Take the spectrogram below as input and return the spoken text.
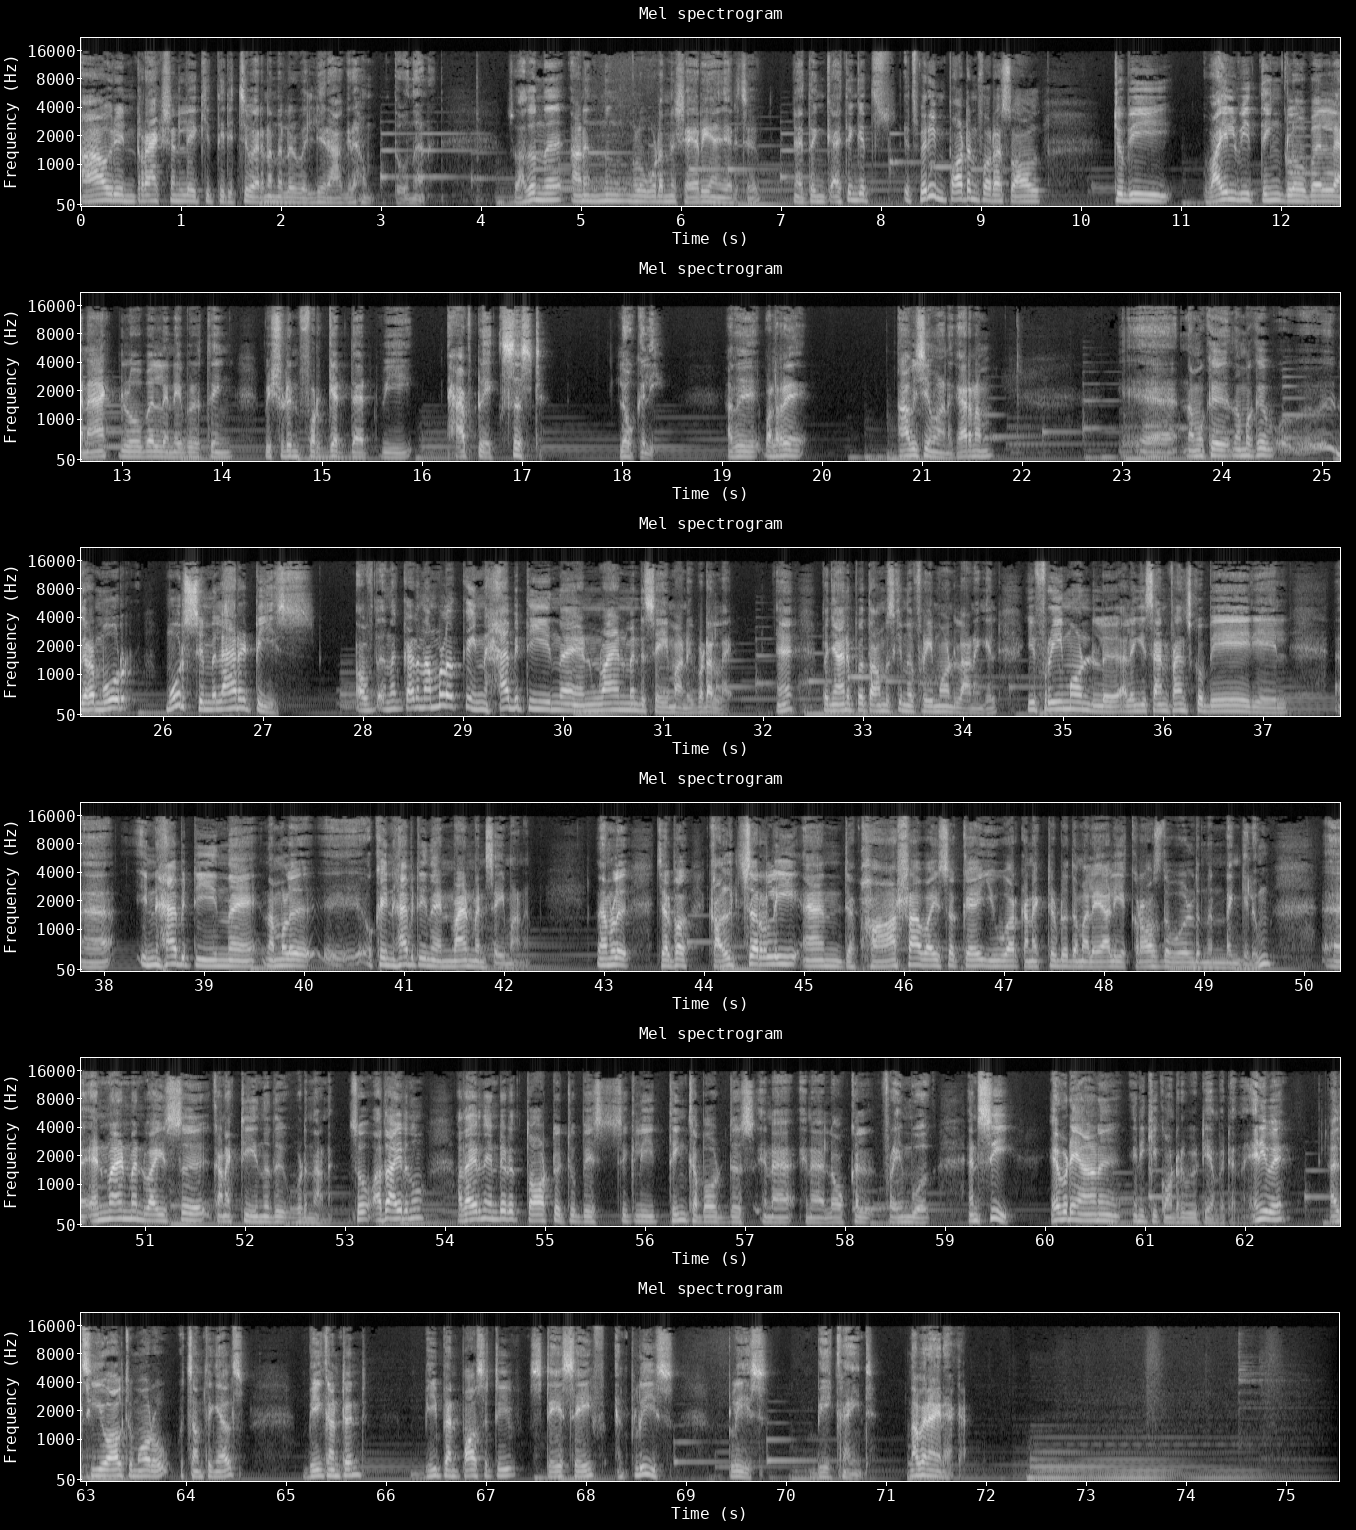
ആ ഒരു ഇൻട്രാക്ഷനിലേക്ക് തിരിച്ചു വരണം എന്നുള്ളൊരു വലിയൊരു ആഗ്രഹം തോന്നുകയാണ് സോ അതൊന്ന് ആണ് ഇന്നും നിങ്ങൾ കൂടെ ഒന്ന് ഷെയർ ചെയ്യാൻ വിചാരിച്ചത് I think I think it's it's very important for us all to be while we think global and act global and everything, we shouldn't forget that we have to exist locally. അത് വളരെ ആവശ്യമാണ് കാരണം നമുക്ക് നമുക്ക് there are more more similarities of കാരണം നമ്മളൊക്കെ inhabit ചെയ്യുന്ന environment same ആണ് ഇവിടെ ഉള്ളത് ഏഹ് ഇപ്പം ഞാനിപ്പോൾ താമസിക്കുന്ന ഫ്രീമോണ്ടിലാണെങ്കിൽ ഈ ഫ്രീമോണ്ടിൽ അല്ലെങ്കിൽ സാൻ ഫ്രാൻസിസ്കോ ബേ ഏരിയയിൽ ഇൻഹാബിറ്റ് ചെയ്യുന്ന നമ്മൾ ഒക്കെ ഇൻഹാബിറ്റ് ചെയ്യുന്ന എൻവയൺമെന്റ് സെയിമാണ് നമ്മൾ ചിലപ്പോൾ കൾച്ചറലി ആൻഡ് ഭാഷ വൈസൊക്കെ you are connected with the Malayali across the world എന്നുണ്ടെങ്കിലും എൻവയൺമെന്റ് വൈസ് കണക്ട് ചെയ്യുന്നത് ഇവിടെ നിന്നാണ് സോ അതായിരുന്നു അതായിരുന്നു എന്റെ ഒരു thought to basically think about this in a in a local framework and see എവിടെയാണ് എനിക്ക് കോൺട്രിബ്യൂട്ട് ചെയ്യാൻ പറ്റുന്നത്. Anyway I see you all tomorrow with something else be content Be pen positive, stay safe, and please, please be kind. നവനായനാക്കാം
